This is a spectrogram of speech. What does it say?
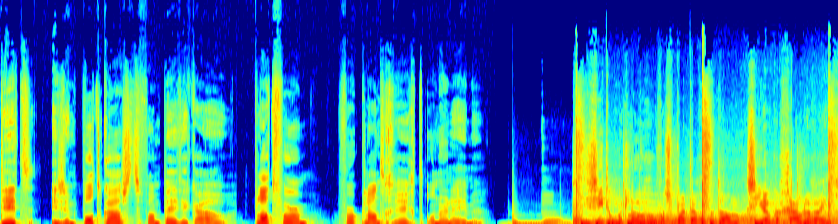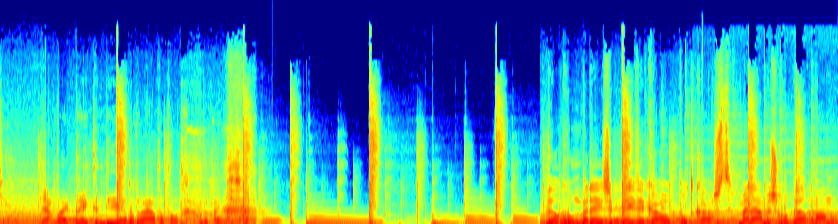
Dit is een podcast van PVKO, platform voor klantgericht ondernemen. Je ziet om het logo van Sparta Rotterdam zie je ook een gouden randje. Ja, wij pretenderen dat wij altijd al het gouden randje zijn. Welkom bij deze PVKO-podcast. Mijn naam is Rob Beltman.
